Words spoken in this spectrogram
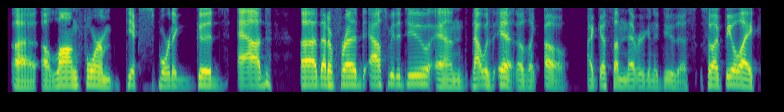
a, a long form Dick's Sporting Goods ad uh, that a friend asked me to do, and that was it. I was like, oh, I guess I'm never gonna do this. So I feel like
